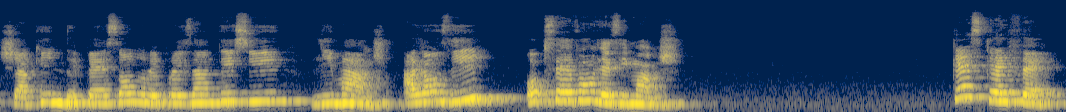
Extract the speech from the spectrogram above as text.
chacune des personnes représentées sur l'image. Allons-y, observons les images. Qu'est-ce qu'elle fait?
